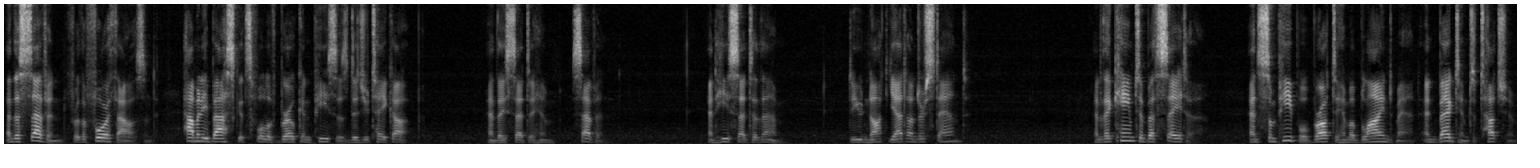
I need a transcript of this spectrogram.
And the seven for the four thousand, how many baskets full of broken pieces did you take up? And they said to him, Seven. And he said to them, Do you not yet understand? And they came to Bethsaida, and some people brought to him a blind man, and begged him to touch him.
